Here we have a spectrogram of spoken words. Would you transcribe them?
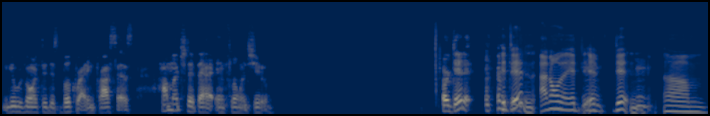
you were going through this book writing process? How much did that influence you, or did it? it Did it? didn't i don't it Mm, it didn't mm, um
